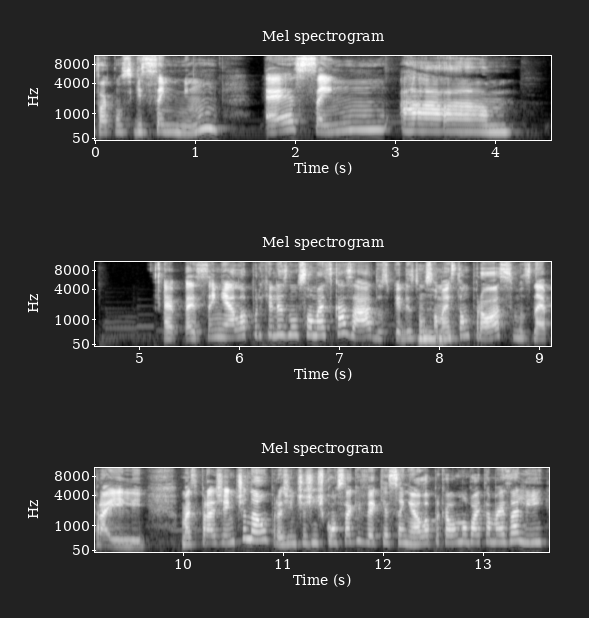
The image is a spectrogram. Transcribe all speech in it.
vai conseguir sem mim, é sem a. É, é sem ela porque eles não são mais casados, porque eles não são mais tão próximos, né, pra ele. Mas pra gente não, pra gente a gente consegue ver que é sem ela porque ela não vai estar mais ali.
